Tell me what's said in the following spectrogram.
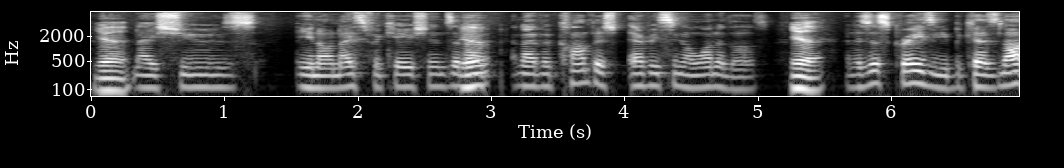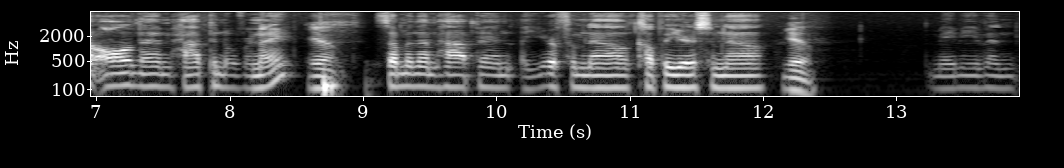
yeah. nice shoes, you know, nice vacations. And. I, and I've accomplished every single one of those. Yeah. And it's just crazy because not all of them happen overnight. Yeah. Some of them happen a year from now, a couple years from now, Yeah. maybe even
